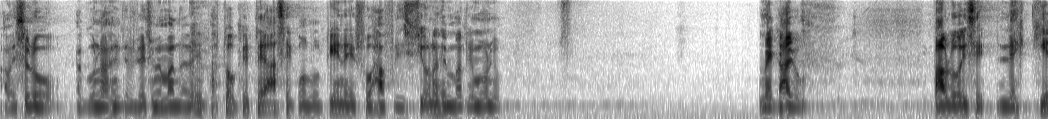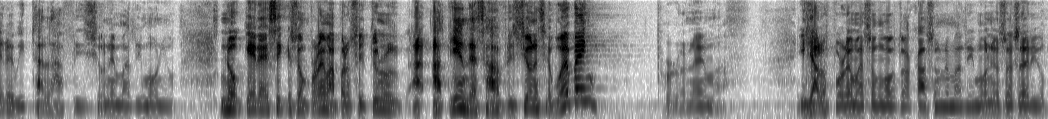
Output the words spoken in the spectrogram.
A veces lo, alguna gente de la me manda, hey, pastor, ¿qué usted hace cuando tiene sus aflicciones del matrimonio? Me callo. Pablo dice, les quiero evitar las aflicciones del matrimonio. No quiere decir que son problemas, pero si tú no atiendes esas aflicciones, se vuelven problemas. Y ya los problemas son otro caso en el matrimonio, eso es serio.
